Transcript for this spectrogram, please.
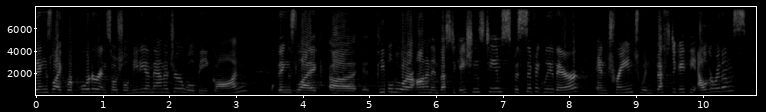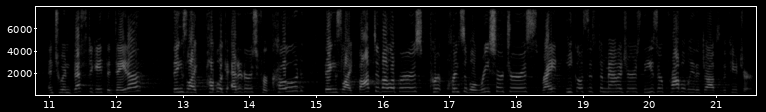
Things like reporter and social media manager will be gone. Things like uh, people who are on an investigations team specifically there and trained to investigate the algorithms and to investigate the data. Things like public editors for code, things like bot developers, principal researchers, right? Ecosystem managers, these are probably the jobs of the future.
